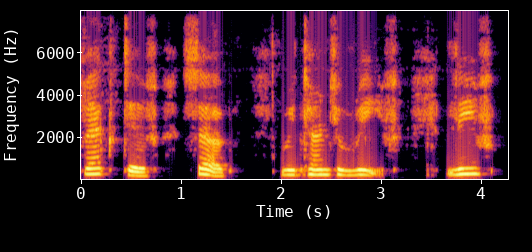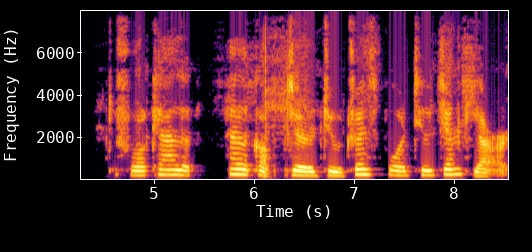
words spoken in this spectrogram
Defective sub return to reef. Leave for helicopter to transport to junkyard.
